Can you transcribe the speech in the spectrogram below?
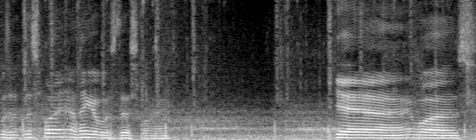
Was it this way? I think it was this way. Yeah, it was.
